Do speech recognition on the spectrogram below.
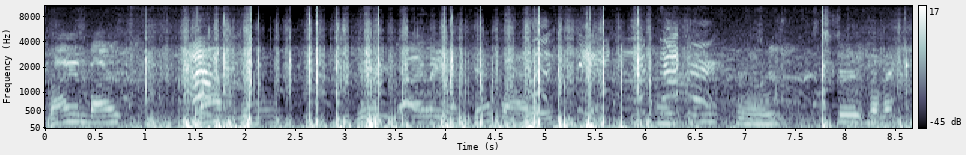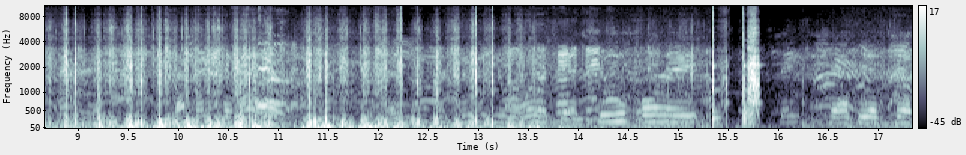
Brian Marks, Bob Jones, Gary Wiley, and Deb Wiley are crew. Years of experience that makes it better. And opportunity to work in two 4A state championship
